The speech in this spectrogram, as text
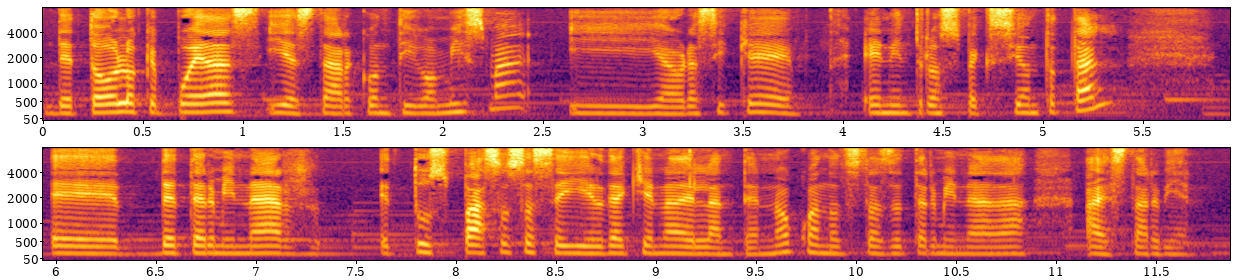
de todo lo que puedas y estar contigo misma. Y ahora sí que en introspección total, eh, determinar tus pasos a seguir de aquí en adelante, ¿no? Cuando estás determinada a estar bien.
